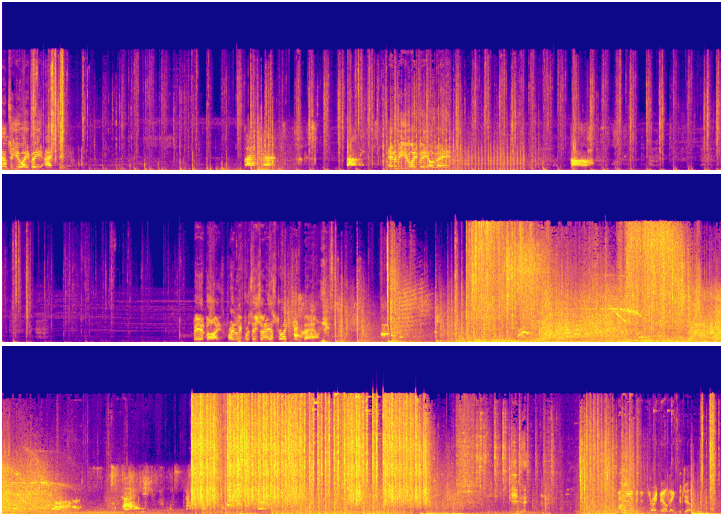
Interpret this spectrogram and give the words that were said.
Counter UAV active. Enemy UAV overhead. Be advised, friendly precision airstrike inbound. Destroyed building. Good job.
